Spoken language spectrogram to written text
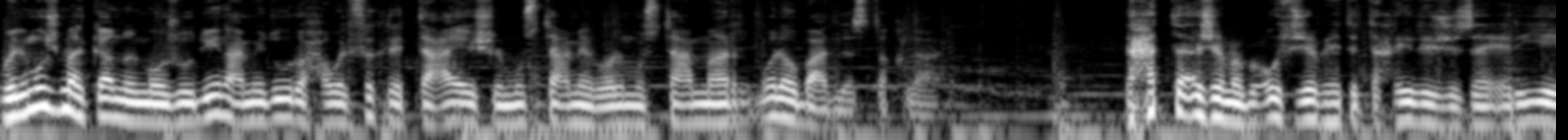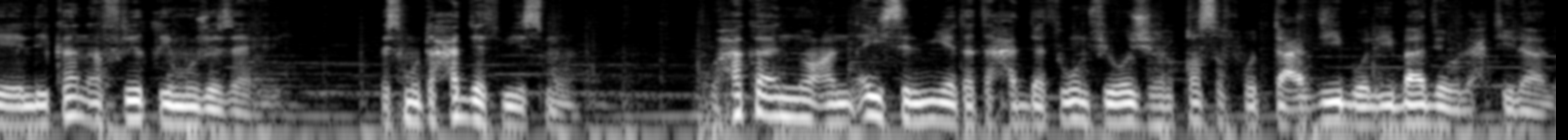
وبالمجمل كانوا الموجودين عم يدوروا حول فكرة تعايش المستعمر والمستعمر ولو بعد الاستقلال. لحتى أجا مبعوث جبهة التحرير الجزائرية اللي كان أفريقي مو جزائري بس متحدث باسمه. وحكى أنه عن أي سلمية تتحدثون في وجه القصف والتعذيب والإبادة والاحتلال.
